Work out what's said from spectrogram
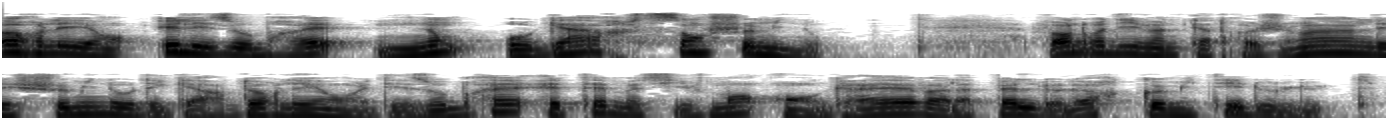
Orléans et les Aubrais, non aux gares sans cheminots. Vendredi 24 juin, les cheminots des gares d'Orléans et des Aubrais étaient massivement en grève à l'appel de leur comité de lutte.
